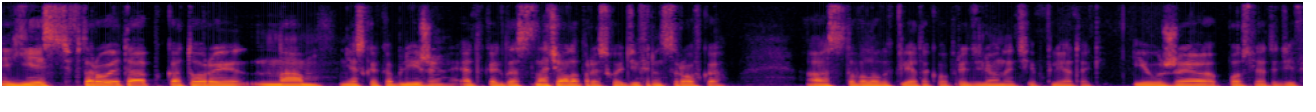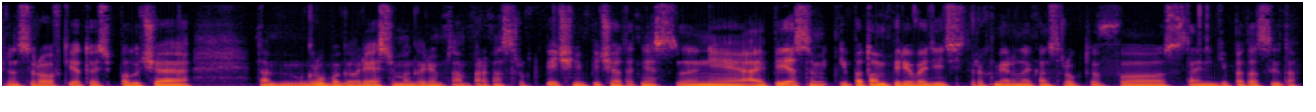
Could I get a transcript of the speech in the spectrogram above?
Есть второй этап, который нам несколько ближе. Это когда сначала происходит дифференцировка а, стволовых клеток в определенный тип клеток. И уже после этой дифференцировки, то есть получая, там, грубо говоря, если мы говорим там, про конструкт печени, печатать не, не IPS, и потом переводить трехмерные конструкты в э, состояние гепатоцитов.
